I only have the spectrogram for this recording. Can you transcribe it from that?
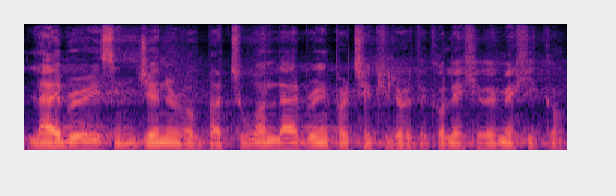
libraries in general, but to one library in particular, the Colegio de Mexico.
